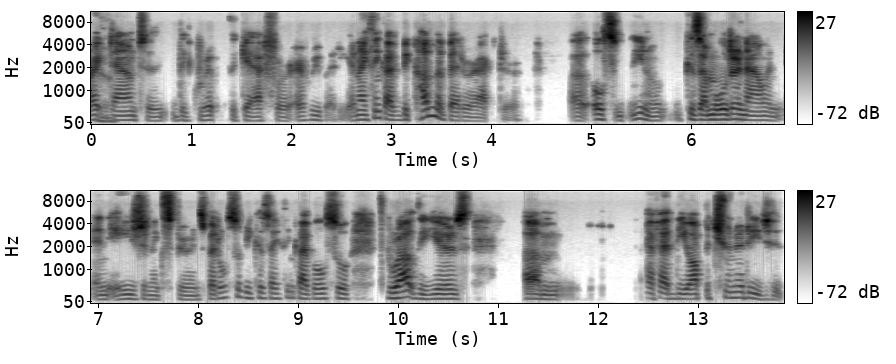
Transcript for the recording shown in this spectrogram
right yeah. down to the grip, the gaffer, everybody. And I think I've become a better actor. Uh, also, you know, because I'm older now and, and aged and experienced, but also because I think I've also, throughout the years, um, I've had the opportunity to,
